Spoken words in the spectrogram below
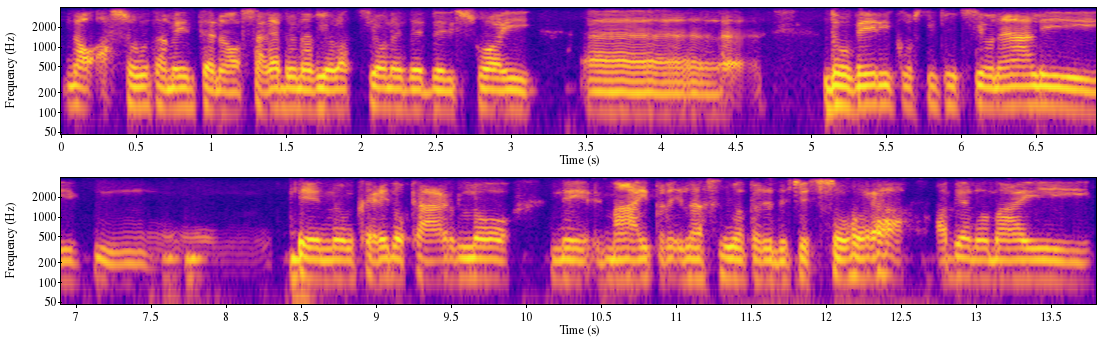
No, assolutamente no, sarebbe una violazione de- dei suoi eh, doveri costituzionali. Mh, che non credo Carlo né mai la sua predecessora abbiano mai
